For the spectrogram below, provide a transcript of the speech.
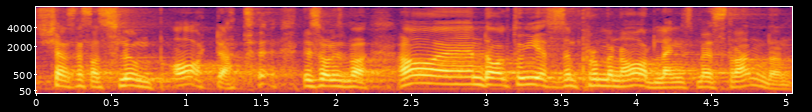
känns nästan slumpartat. Det står liksom bara, ja, en dag tog Jesus en promenad längs med stranden.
